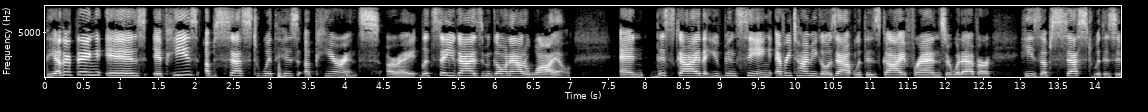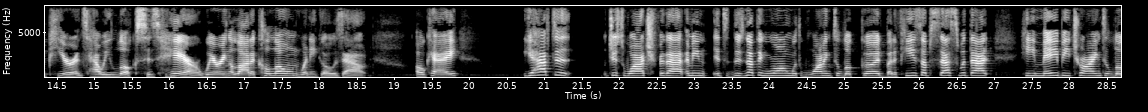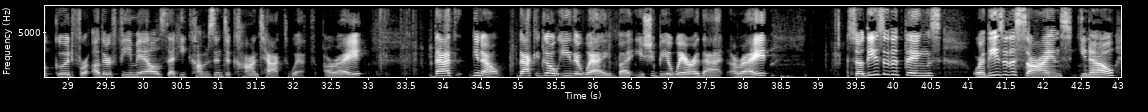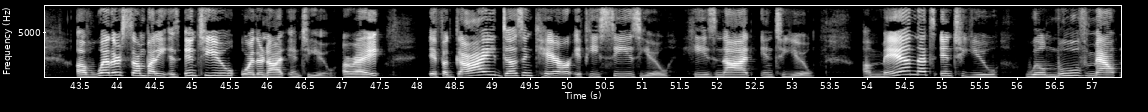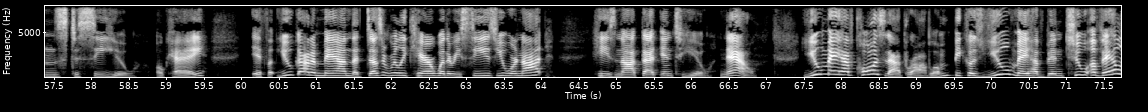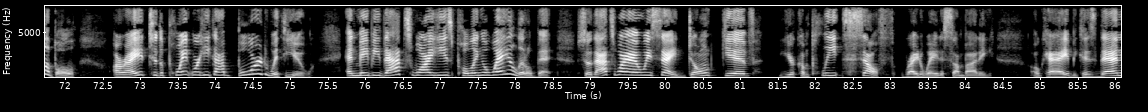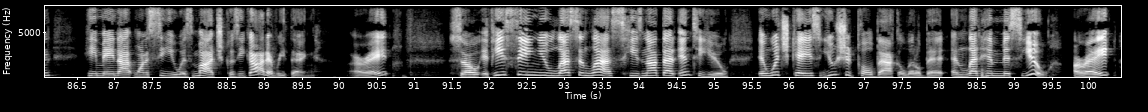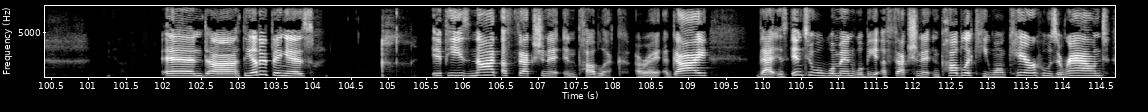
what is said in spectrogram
The other thing is if he's obsessed with his appearance, all right? Let's say you guys have been going out a while and this guy that you've been seeing every time he goes out with his guy friends or whatever, he's obsessed with his appearance, how he looks, his hair, wearing a lot of cologne when he goes out okay? You have to just watch for that. I mean, it's there's nothing wrong with wanting to look good, but if he's obsessed with that, he may be trying to look good for other females that he comes into contact with, all right? That, you know, that could go either way, but you should be aware of that, all right? So these are the things, or these are the signs, you know, of whether somebody is into you or they're not into you. All right. If a guy doesn't care if he sees you, he's not into you. A man that's into you will move mountains to see you. Okay. If you got a man that doesn't really care whether he sees you or not, he's not that into you. Now, you may have caused that problem because you may have been too available, all right, to the point where he got bored with you. And maybe that's why he's pulling away a little bit. So that's why I always say don't give your complete self right away to somebody, okay? Because then he may not want to see you as much because he got everything, all right? So if he's seeing you less and less, he's not that into you, in which case you should pull back a little bit and let him miss you, all right? And uh, the other thing is, if he's not affectionate in public, all right, a guy that is into a woman will be affectionate in public, he won't care who's around.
